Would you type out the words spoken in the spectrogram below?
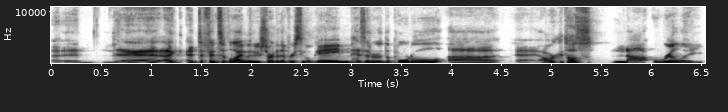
a, a, defensive lineman who started every single game has entered the portal. Uh, Arkansas's not really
